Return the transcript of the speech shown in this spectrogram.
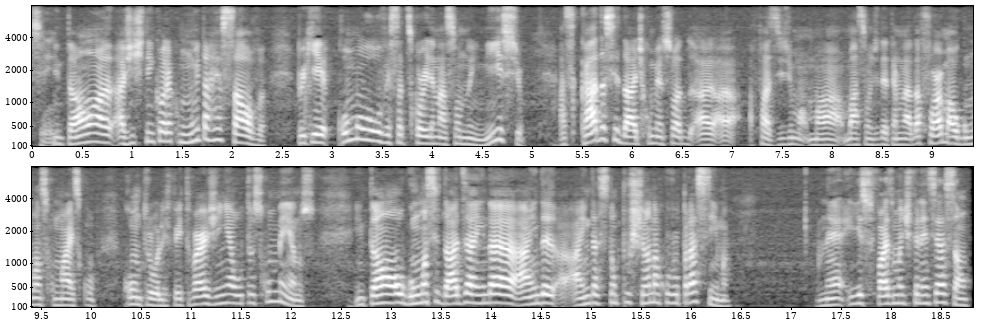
Sim. Então a, a, gente tem que olhar com muita ressalva. Porque como houve essa descoordenação no início, as, cada cidade começou a, a, fazer uma, uma, uma, ação de determinada forma, algumas com mais com controle feito Varginha, outras com menos. Então algumas cidades ainda, ainda, ainda estão puxando a curva para cima. Né? E isso faz uma diferenciação.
